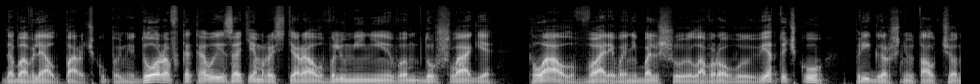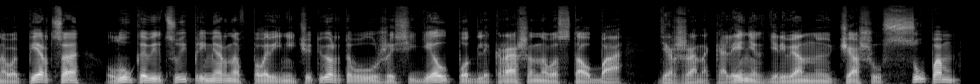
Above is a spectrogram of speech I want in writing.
добавлял парочку помидоров, каковые затем растирал в алюминиевом дуршлаге, клал в варево небольшую лавровую веточку, пригоршню толченого перца, луковицу и примерно в половине четвертого уже сидел подле крашеного столба, держа на коленях деревянную чашу с супом,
